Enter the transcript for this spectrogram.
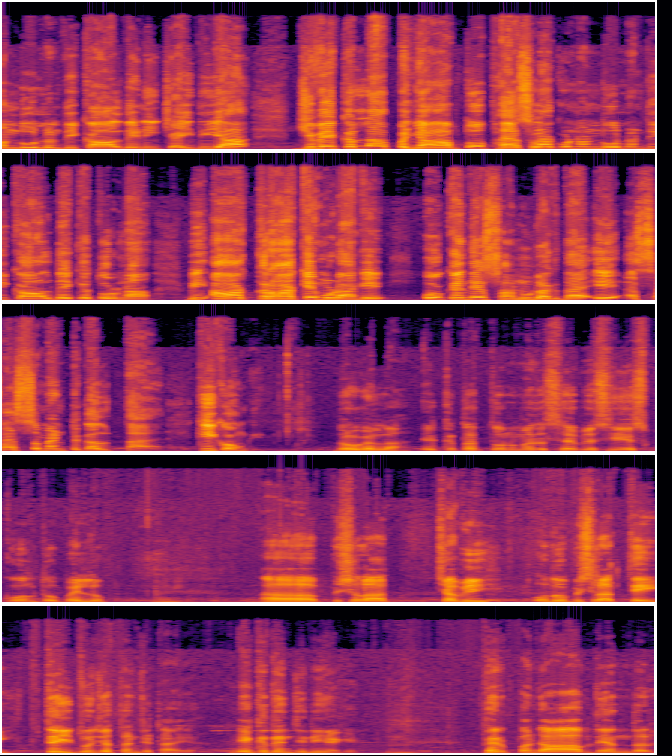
ਅੰਦੋਲਨ ਦੀ ਕਾਲ ਦੇਣੀ ਚਾਹੀਦੀ ਆ। ਜਿਵੇਂ ਕੱਲਾ ਪੰਜਾਬ ਤੋਂ ਫੈਸਲਾਕੁਨ ਅੰਦੋਲਨ ਦੀ ਕਾਲ ਦੇ ਕੇ ਤੁਰਨਾ ਵੀ ਆ ਕਰਾ ਕੇ ਮੁੜਾਂਗੇ ਉਹ ਕਹਿੰਦੇ ਸਾਨੂੰ ਲੱਗਦਾ ਇਹ ਅਸੈਸਮੈਂਟ ਗਲਤ ਹੈ। ਕੀ ਕਹੋਗੇ? ਦੋ ਗੱਲਾਂ। ਇੱਕ ਤਾਂ ਤੁਹਾਨੂੰ ਮੈਂ ਦੱਸਿਆ ਵੀ ਅਸੀਂ ਇਸ ਸਕੂਲ ਤੋਂ ਪਹਿਲੋਂ ਅ ਪਿਛਲਾ 24 ਉਦੋਂ ਪਿਛਲਾ 23 23 ਤੋਂ ਯਤਨ ਜਟਾਏ ਆ। ਇੱਕ ਦਿਨ ਚ ਨਹੀਂ ਹੈਗੇ। ਫਿਰ ਪੰਜਾਬ ਦੇ ਅੰਦਰ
